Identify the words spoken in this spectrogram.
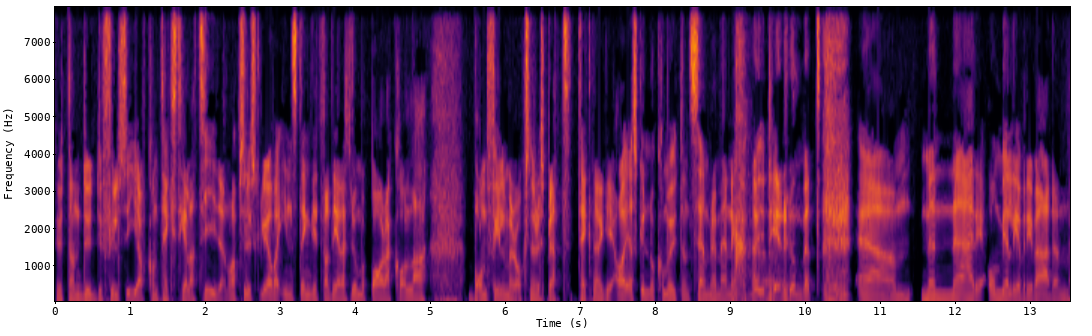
Utan du, du fylls i av kontext hela tiden. Och absolut, skulle jag vara instängd i ett vadderat rum och bara kolla Bondfilmer och snurresprätt-tecknade grejer, ja, jag skulle nog komma ut en sämre människa i det rummet. Ehm, men när, om jag lever i världen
